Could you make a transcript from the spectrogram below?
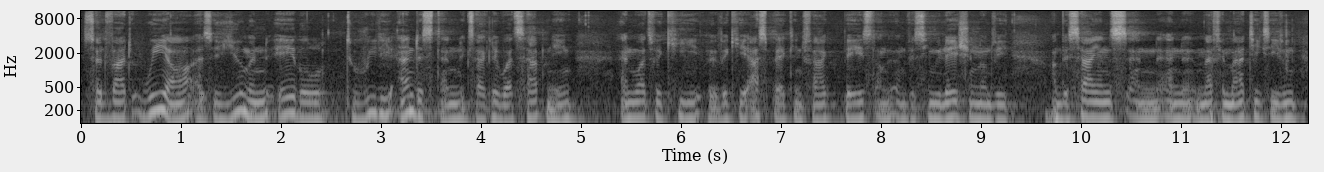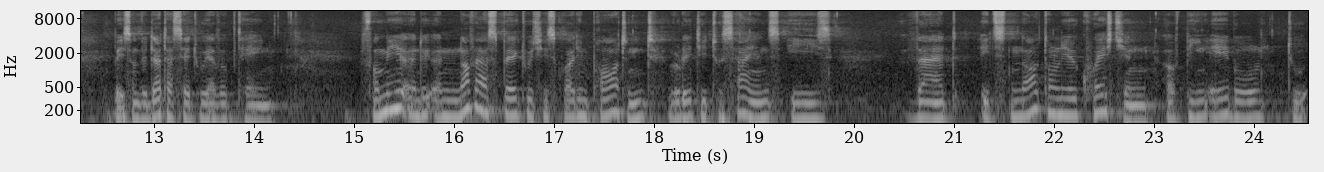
so that we are, as a human, able to really understand exactly what's happening and what's the key, the key aspect, in fact, based on, on the simulation, on the, on the science and, and mathematics, even based on the data set we have obtained. For me, another aspect which is quite important related to science is that it's not only a question of being able to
